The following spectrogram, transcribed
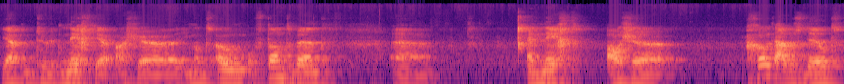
Je hebt natuurlijk nichtje als je iemands oom of tante bent. En nicht als je grootouders deelt.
